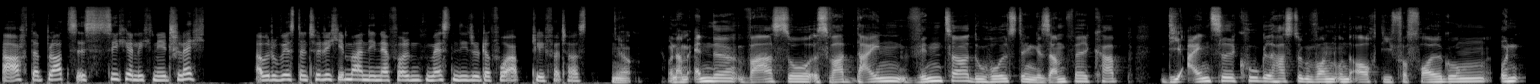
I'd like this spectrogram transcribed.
Ein achter Platz ist sicherlich nicht schlecht, aber du wirst natürlich immer an den Erfolgen gemessen, die du davor abgeliefert hast. Ja. Und am Ende war es so, es war dein Winter, du holst den Gesamtweltcup, die Einzelkugel hast du gewonnen und auch die Verfolgung. Und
